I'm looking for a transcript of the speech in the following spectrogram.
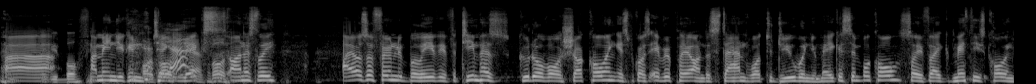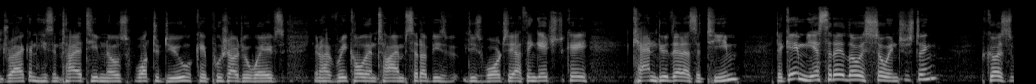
Uh, Maybe both. I mean, you can Or take both, yeah, mix, both. honestly. I also firmly believe if a team has good overall shot calling, it's because every player understands what to do when you make a simple call. So if like Mithy's calling Dragon, his entire team knows what to do. Okay, push out your waves, you know, have recall in time, set up these these wards. I think H2K can do that as a team. The game yesterday though is so interesting because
